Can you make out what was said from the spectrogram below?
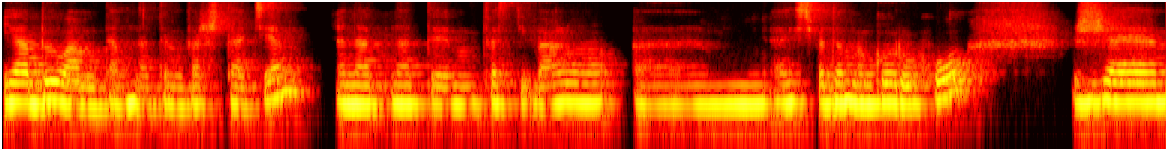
ja byłam tam na tym warsztacie, na, na tym festiwalu świadomego ruchu, że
